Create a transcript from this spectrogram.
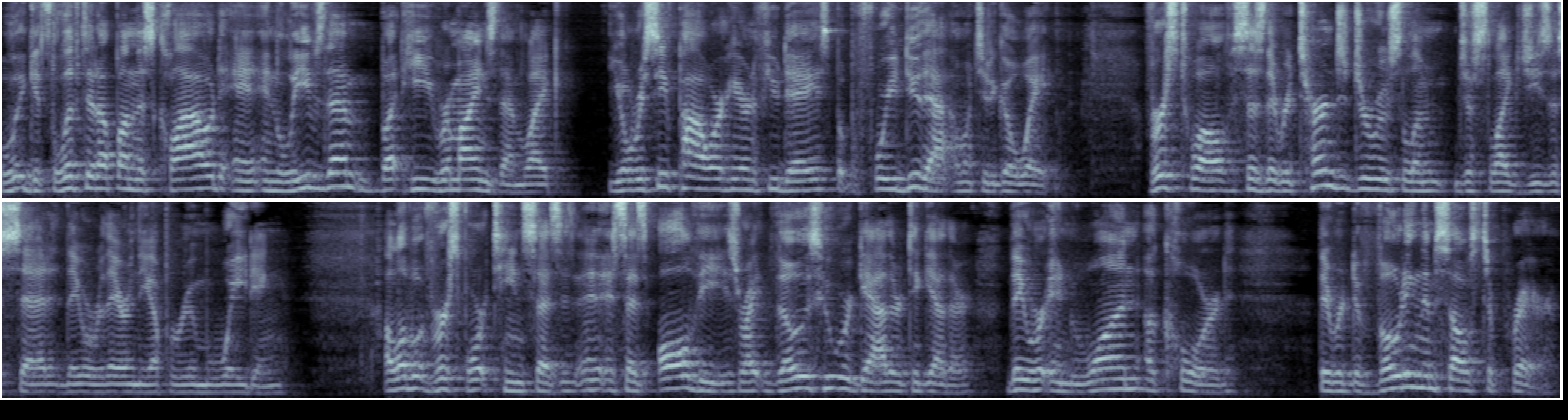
gets lifted up on this cloud, and, and leaves them, but he reminds them, like, you'll receive power here in a few days, but before you do that, I want you to go wait. Verse 12 says they returned to Jerusalem just like Jesus said. They were there in the upper room waiting. I love what verse 14 says. It says, All these, right, those who were gathered together, they were in one accord. They were devoting themselves to prayer.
